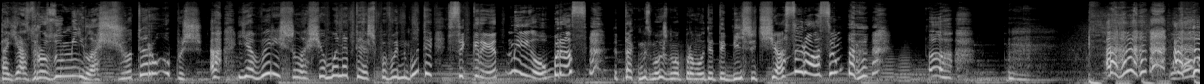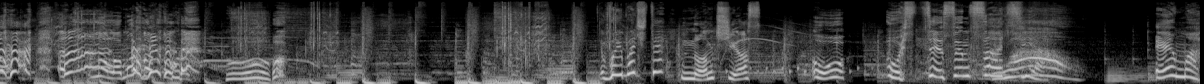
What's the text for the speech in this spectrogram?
Та я зрозуміла, що ти робиш. А я вирішила, що в мене теж повинен бути секретний образ. Так ми зможемо проводити більше часу разом. А, Лола, можна автограф? О, Вибачте, нам час. О, ось це сенсація! Вау! Емма,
